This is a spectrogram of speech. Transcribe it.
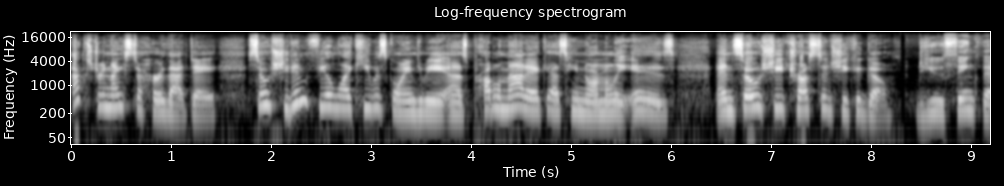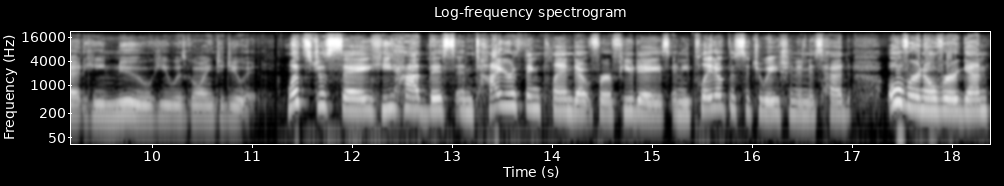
extra nice to her that day, so she didn't feel like he was going to be as problematic as he normally is, and so she trusted she could go. Do you think that he knew he was going to do it? Let's just say he had this entire thing planned out for a few days and he played out the situation in his head over and over again,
